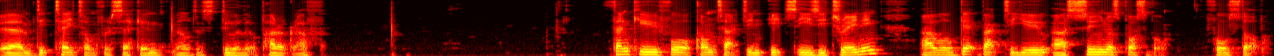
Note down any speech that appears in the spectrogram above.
um, dictate on for a second, I'll just do a little paragraph. Thank you for contacting It's Easy Training. I will get back to you as soon as possible. Full stop.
